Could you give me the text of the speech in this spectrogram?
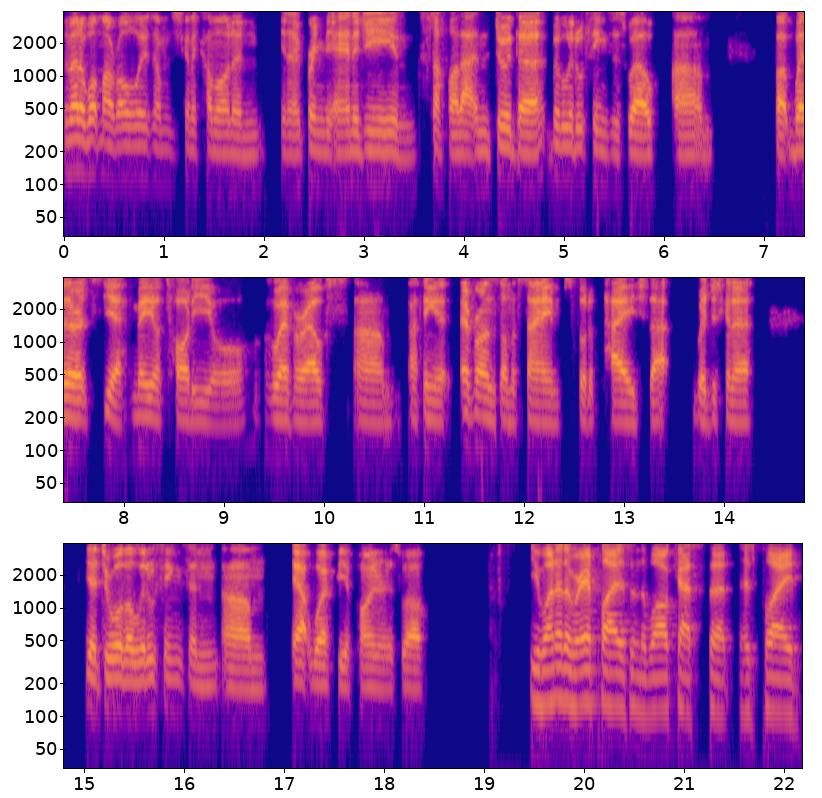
no matter what my role is, I'm just going to come on and you know bring the energy and stuff like that, and do the the little things as well. Um, but whether it's yeah me or Toddy or whoever else, um, I think everyone's on the same sort of page that we're just gonna yeah do all the little things and um, outwork the opponent as well. You're one of the rare players in the Wildcats that has played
